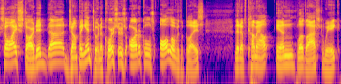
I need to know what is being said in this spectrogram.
So I started uh, jumping into it. And of course, there's articles all over the place that have come out in the last week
